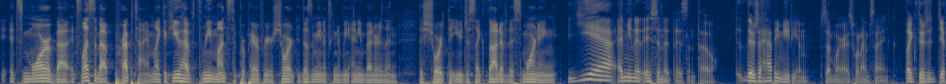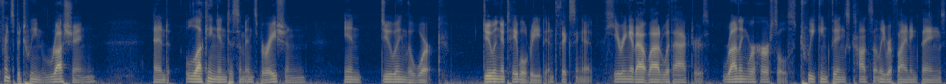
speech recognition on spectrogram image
it's more about it's less about prep time. Like if you have three months to prepare for your short, it doesn't mean it's going to be any better than the short that you just like thought of this morning. Yeah, I mean, it isn't. It isn't though. There's a happy medium somewhere, is what I'm saying. Like, there's a difference between rushing and lucking into some inspiration in doing the work, doing a table read and fixing it, hearing it out loud with actors, running rehearsals, tweaking things, constantly refining things,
